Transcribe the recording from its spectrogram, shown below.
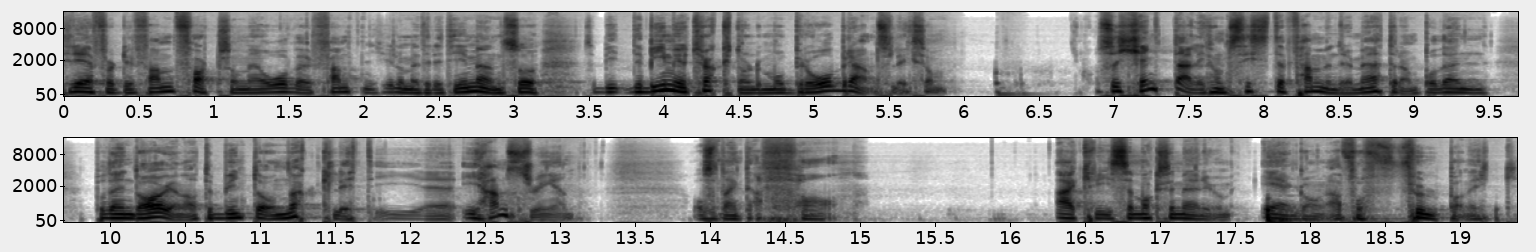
3.45-fart, som er over 15 km i timen, så, så det blir mye trøkk når du må bråbremse, liksom. Og så kjente jeg liksom siste 500 meterne på på den dagen at det begynte å nøkke litt i, i hamstringen. Og så tenkte jeg faen. Jeg krisemaksimerer jo med en gang. Jeg får full panikk.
